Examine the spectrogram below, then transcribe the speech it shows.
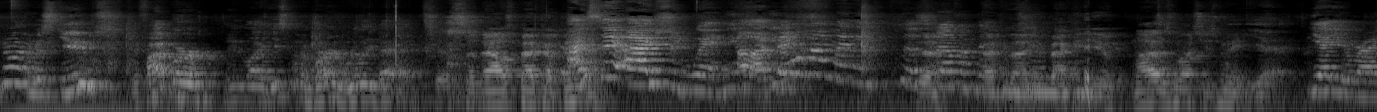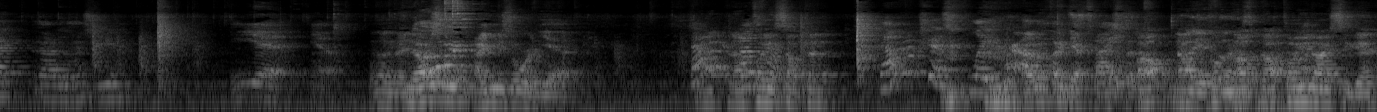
You don't have an excuse. If I burn, it, like it's gonna burn really bad. So. So now it's back up I say I should win. You know, Oh, I you know think- how many the Yeah, stuff I've been after that, you're consuming? back in you. Not as much as me yet. Yeah, you're right. Not as much as you. Yeah, yeah. Look, Then- I use the word yet. That Now, one now has play something. That one actually has flavor. I don't other think than I passed spice. it. Oh, No, no, you no, put no, no, throw your dice again.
